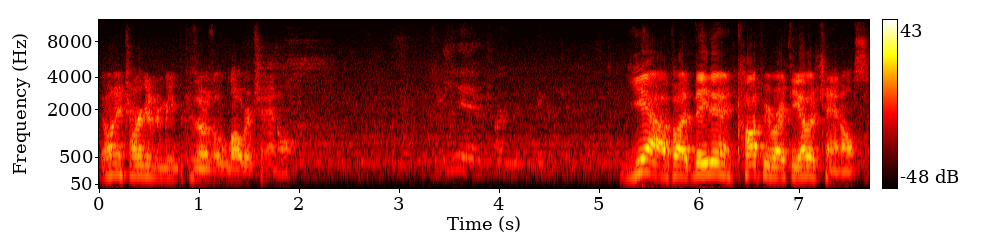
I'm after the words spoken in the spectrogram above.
They only targeted me because I was a lower channel. Yeah, but they didn't copyright the other channels.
